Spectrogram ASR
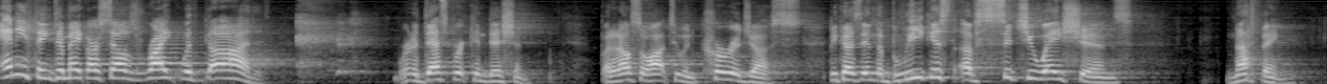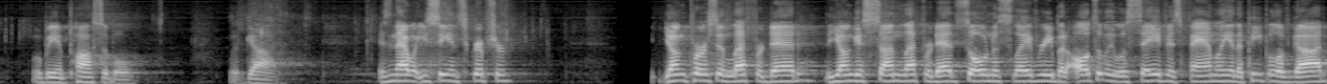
anything to make ourselves right with God. We're in a desperate condition. But it also ought to encourage us because in the bleakest of situations, nothing will be impossible with God. Isn't that what you see in Scripture? Young person left for dead, the youngest son left for dead, sold into slavery, but ultimately will save his family and the people of God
